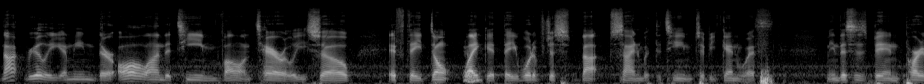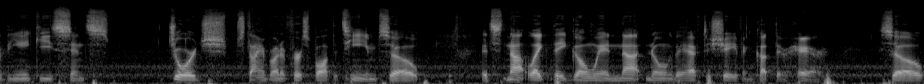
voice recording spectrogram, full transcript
not really. I mean, they're all on the team voluntarily, so if they don't like it, they would have just not signed with the team to begin with. I mean, this has been part of the Yankees since George Steinbrenner first bought the team, so it's not like they go in not knowing they have to shave and cut their hair. So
